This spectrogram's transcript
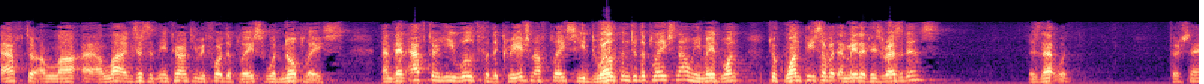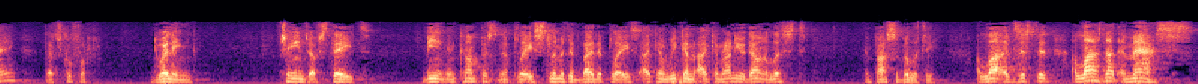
after Allah, uh, Allah existed in eternity before the place with no place, and then after He willed for the creation of place, He dwelt into the place now? He made one, took one piece of it and made it His residence? Is that what they're saying? That's kufr. Dwelling, change of state, being encompassed in a place, limited by the place. I can, we can, I can run you down a list. Impossibility. Allah existed. Allah is not a mass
